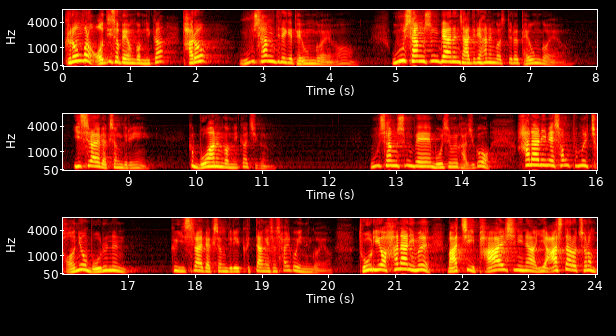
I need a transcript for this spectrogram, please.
그런 걸 어디서 배운 겁니까? 바로 우상들에게 배운 거예요. 우상 숭배하는 자들이 하는 것들을 배운 거예요. 이스라엘 백성들이 그 뭐 하는 겁니까 지금? 우상 숭배의 모습을 가지고 하나님의 성품을 전혀 모르는 그 이스라엘 백성들이 그 땅에서 살고 있는 거예요. 도리어 하나님을 마치 바알 신이나 이 아스타로처럼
